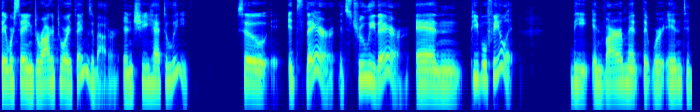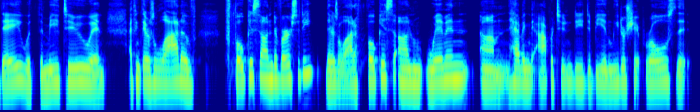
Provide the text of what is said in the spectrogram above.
they were saying derogatory things about her and she had to leave. So it's there, it's truly there, and people feel it. The environment that we're in today with the Me Too, and I think there's a lot of focus on diversity. There's a lot of focus on women um, having the opportunity to be in leadership roles that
